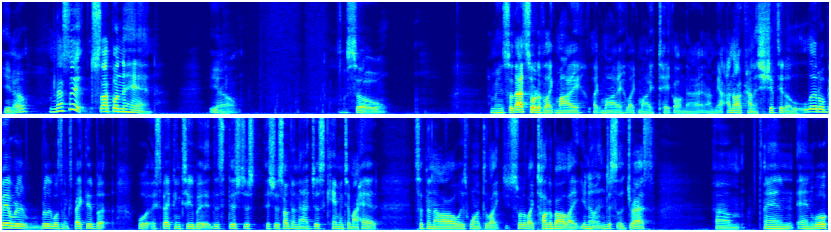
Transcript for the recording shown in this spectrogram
You know? And that's it. Slap on the hand. You know. So I mean, so that's sort of like my like my like my take on that. I mean, I know I kind of shifted a little bit where it really wasn't expected, but well, expecting to, but this this just it's just something that just came into my head, something that I always wanted to like sort of like talk about, like you know, and just address. Um, and and will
